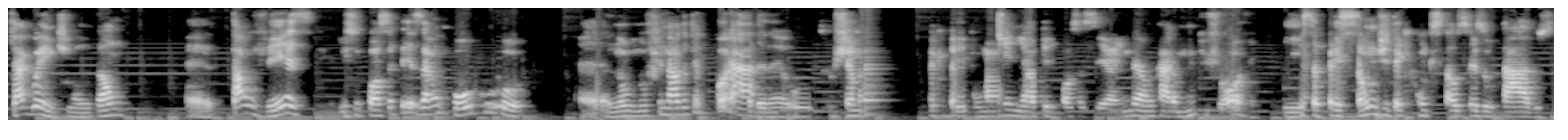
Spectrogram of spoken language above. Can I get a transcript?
que aguente, né? Então, é, talvez isso possa pesar um pouco é, no, no, final da temporada, né? O, o Chama, por mais genial que ele possa ser, ainda é um cara muito jovem, e essa pressão de ter que conquistar os resultados,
